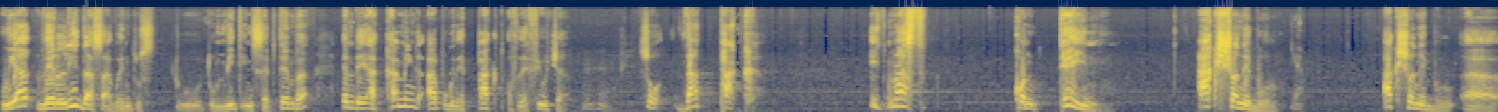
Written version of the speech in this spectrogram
We are, the leaders are going to, to, to meet in September, and they are coming up with a pact of the future. Mm -hmm. So that pact, it must contain actionable, yeah. actionable uh,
